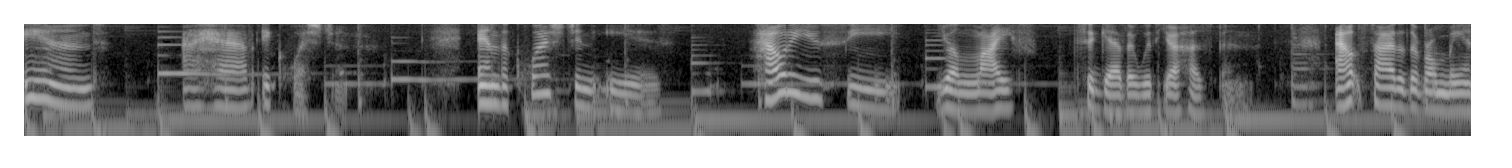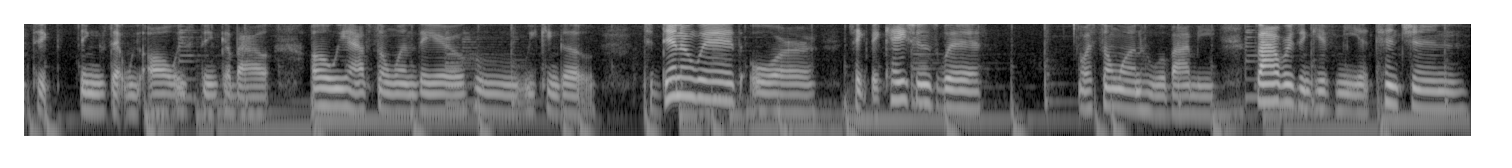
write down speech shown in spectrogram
And I have a question. And the question is how do you see your life together with your husband? Outside of the romantic things that we always think about, oh, we have someone there who we can go to dinner with or take vacations with, or someone who will buy me flowers and give me attention.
